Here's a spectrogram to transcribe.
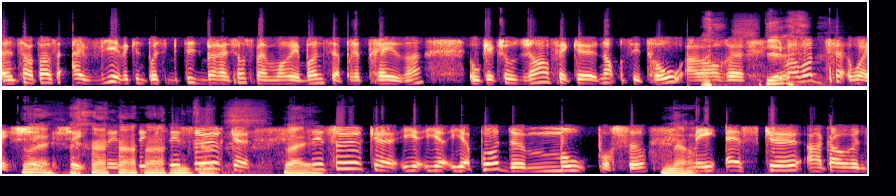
Une sentence à vie avec une possibilité de libération, si ma mémoire est bonne, c'est après 13 ans ou quelque chose du genre. Fait que non, c'est trop. Alors, euh, Yeah. il va y avoir... diffé- Ouais, Ouais. C'est, sûr que... Ouais. C'est sûr qu'il n'y a, y a- y a pas de mots pour ça. Non. Mais est-ce que, encore une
